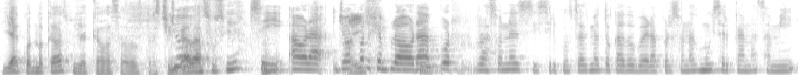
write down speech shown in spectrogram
Y ya cuando acabas, pues ya acabas a dos, tres chingadas, o sí. Sí, ahora, yo Ay. por ejemplo, ahora por razones y circunstancias me ha tocado ver a personas muy cercanas a mí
